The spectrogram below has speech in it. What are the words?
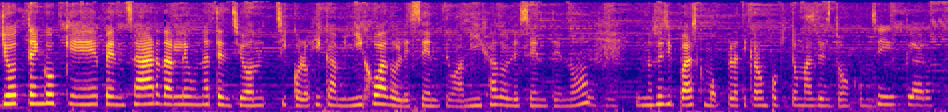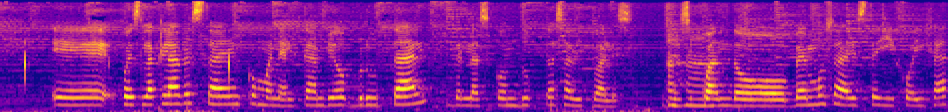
yo tengo que pensar darle una atención psicológica a mi hijo adolescente o a mi hija adolescente, ¿no? No sé si puedas como platicar un poquito más de esto. Sí, claro. Eh, pues la clave está en como en el cambio brutal de las conductas habituales. cuando vemos a este hijo hija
